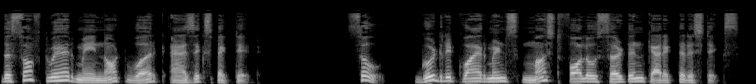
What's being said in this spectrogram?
the software may not work as expected. So, good requirements must follow certain characteristics.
